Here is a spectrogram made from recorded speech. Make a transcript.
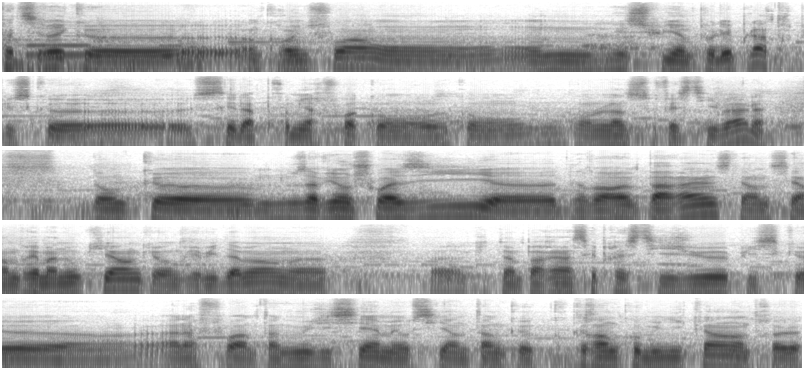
Fait, c'est vrai que, encore une fois, on, essuie un peu les plâtres, puisque c'est la première fois qu'on lance ce festival. Donc, euh, nous avions choisi euh, d'avoir un parrain, c'est André Manoukian, qui, évidemment, euh, qui est un parrain assez prestigieux, puisque à la fois en tant que musicien, mais aussi en tant que grand communicant entre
